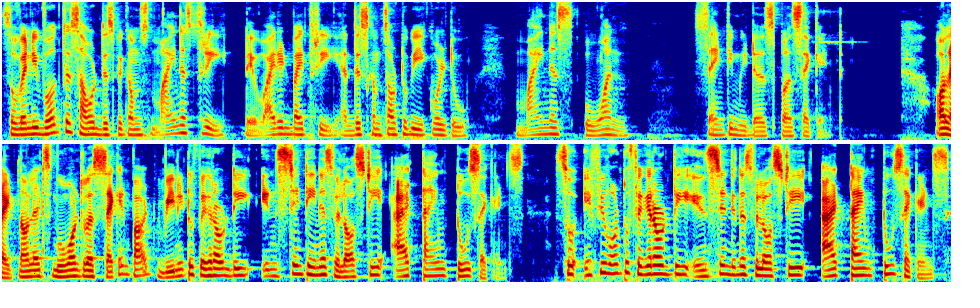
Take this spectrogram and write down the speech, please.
so when you work this out this becomes minus 3 divided by 3 and this comes out to be equal to minus 1 centimeters per second. Alright, now let's move on to the second part. We need to figure out the instantaneous velocity at time 2 seconds. So if you want to figure out the instantaneous velocity at time 2 seconds,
